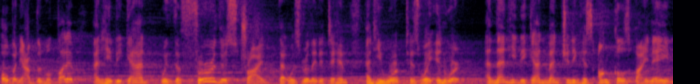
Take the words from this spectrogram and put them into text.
O Bani Abdul Muttalib. And he began with the furthest tribe that was related to him and he worked his way inward. And then he began mentioning his uncles by name.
